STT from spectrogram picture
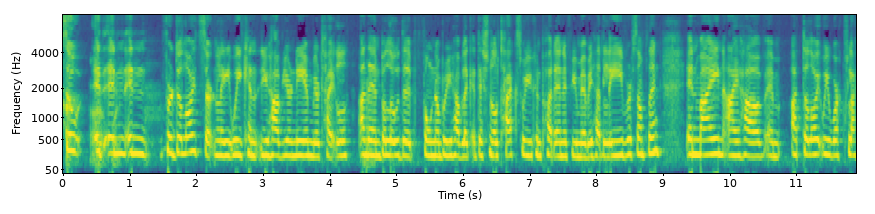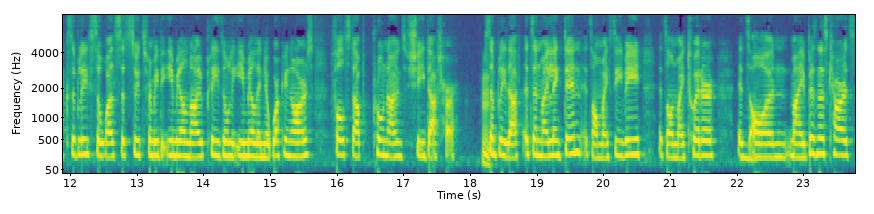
So oh, it, in in for Deloitte certainly we can you have your name your title and then below the phone number you have like additional text where you can put in if you maybe had leave or something. In mine I have um, at Deloitte we work flexibly so whilst it suits for me to email now please only email in your working hours full stop pronouns she dash her. Hmm. Simply that. It's in my LinkedIn, it's on my CV, it's on my Twitter, it's hmm. on my business cards,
